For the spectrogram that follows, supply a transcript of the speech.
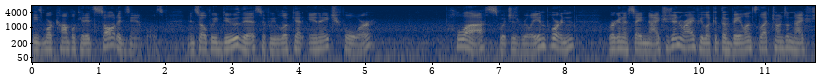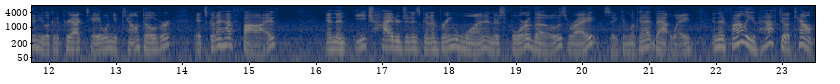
these more complicated salt examples. And so if we do this, if we look at NH4 plus, which is really important, we're going to say nitrogen, right? If you look at the valence electrons of nitrogen, you look at the periodic table and you count over, it's going to have five. And then each hydrogen is going to bring one, and there's four of those, right? So you can look at it that way. And then finally, you have to account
